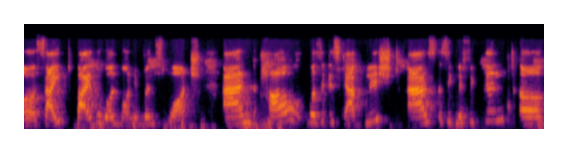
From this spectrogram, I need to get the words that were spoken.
uh, site by the World Monuments Watch, and how was it established as a significant uh,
